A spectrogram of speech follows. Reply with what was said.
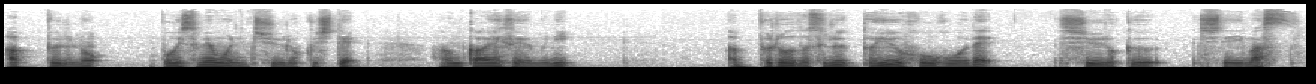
Apple のボイスメモに収録して、アンカー FM にアップロードするという方法で収録しています。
